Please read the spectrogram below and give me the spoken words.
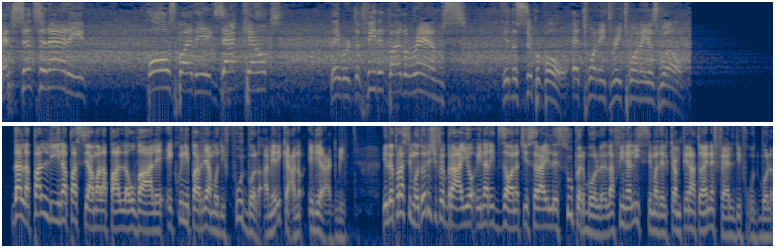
And Cincinnati falls by the exact count. They were defeated by the Rams in the Super Bowl at 23 20 as well. Dalla pallina passiamo alla palla ovale e quindi parliamo di football americano e di rugby. Il prossimo 12 febbraio in Arizona ci sarà il Super Bowl, la finalissima del campionato NFL di football.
